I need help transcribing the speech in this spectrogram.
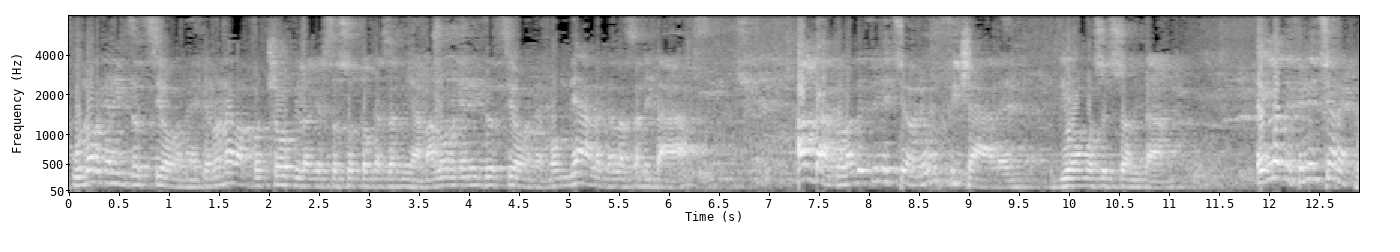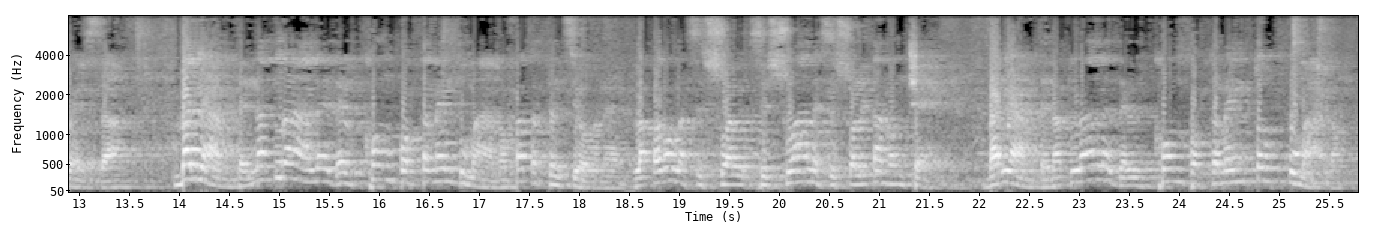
un'organizzazione che non è la bocciofila che sta sotto casa mia, ma l'Organizzazione Mondiale della Sanità, ha dato la definizione ufficiale di omosessualità. E la definizione è questa, variante naturale del comportamento umano. Fate attenzione, la parola sessuale, sessuale sessualità non c'è, variante naturale del comportamento umano.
